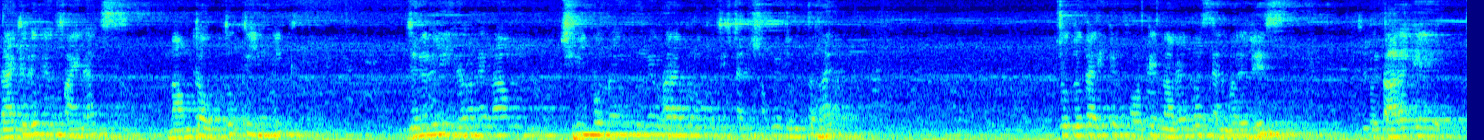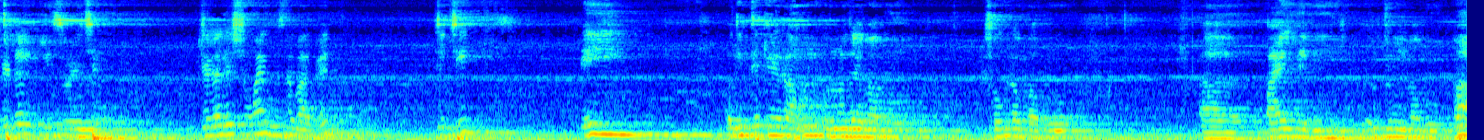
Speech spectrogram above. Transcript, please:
দ্য একাডেমি অফ ফাইন্যান্স নামটা অত্যন্ত ইউনিক জেনারেলি এই ধরনের নাম শিল্প নৈপুণ্য ভাড়া কোনো প্রতিষ্ঠানের সঙ্গে যুক্ত হয়। চোদ্দ তারিখে ফোরটিন নভেম্বর সিনেমা রিলিজ তো তার আগে ট্রেলার রিলিজ হয়েছে। ট্রেলারের সময় বুঝতে পারবেন যে ঠিক এই ওদিক থেকে রাহুল অরুণোদয় বাবু সৌরভ বাবু পায়েল দেবী রুদ্রুল বাবু বা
